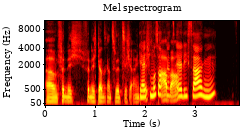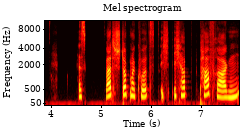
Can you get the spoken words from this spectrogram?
Ähm, Finde ich, find ich ganz, ganz witzig eigentlich. Ja, ich muss auch Aber, ganz ehrlich sagen, es, warte, stopp mal kurz. Ich, ich habe ein paar Fragen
